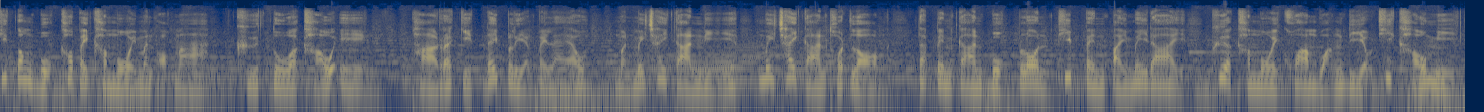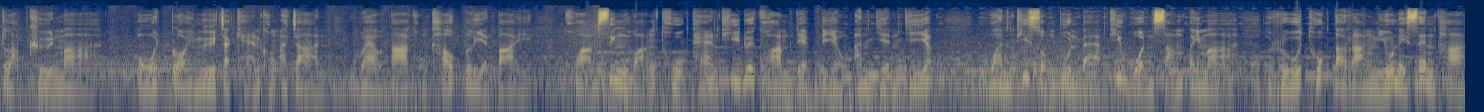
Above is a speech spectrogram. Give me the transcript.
ที่ต้องบุกเข้าไปขโมยมันออกมา คือตัวเขาเอง ภารกิจได้เปลี่ยนไปแล้ว มันไม่ใช่การหนี ไม่ใช่การทดลอง แต่เป็นการบุกปล้นที่เป็นไปไม่ได้ เพื่อขโมยความหวังเดี่ยวที่เขามีกลับคืนมา โอ๊ตปล่อยมือจากแขนของอาจารย์ แววตาของเขาเปลี่ยนไป ความสิ้นหวังถูกแทนที่ด้วยความเด็บเดี่ยวอันเย็นเยียบ วันที่สมบูรณ์แบบที่วนซ้ำไปมา รู้ทุกตารางนิ้วในเส้นทาง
